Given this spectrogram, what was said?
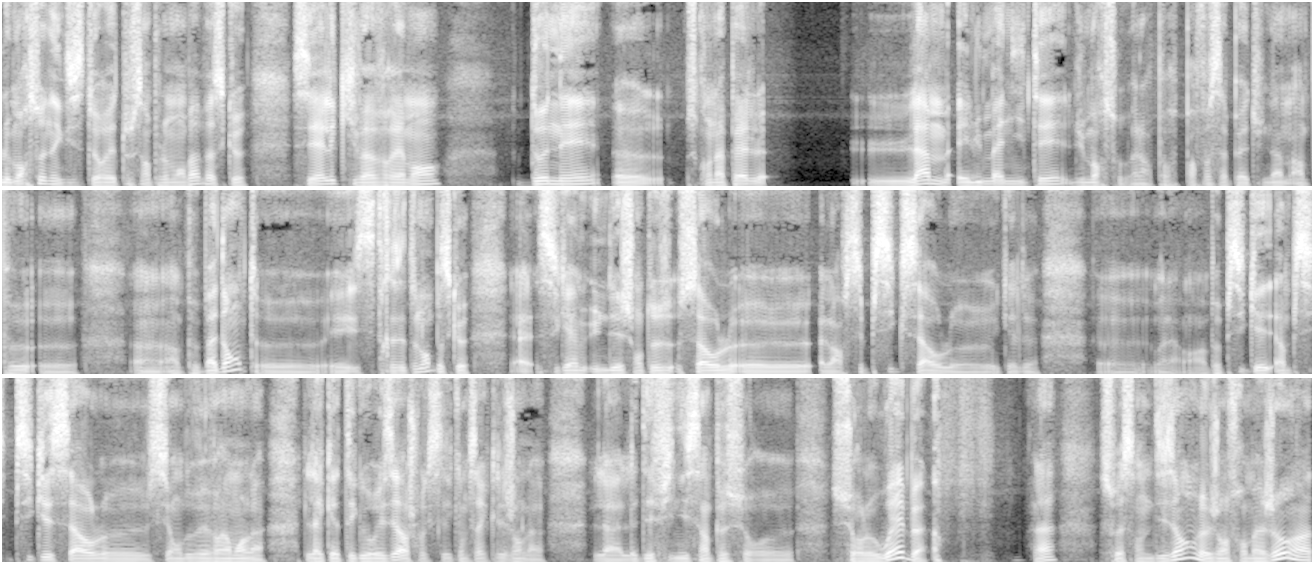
le morceau n'existerait tout simplement pas parce que c'est elle qui va vraiment donner euh, ce qu'on appelle l'âme et l'humanité du morceau. Alors parfois ça peut être une âme un peu euh, un, peu badante euh, et c'est très étonnant parce que euh, c'est quand même une des chanteuses soul euh, alors c'est psych soul euh, voilà un peu psyché un psy- psyché soul si on devait vraiment la la catégoriser alors je crois que c'est comme ça que les gens la la, la définissent un peu sur sur le web voilà 70 ans le Jean Fromageau hein,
